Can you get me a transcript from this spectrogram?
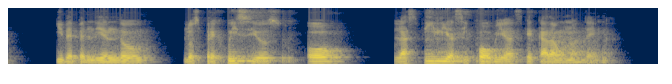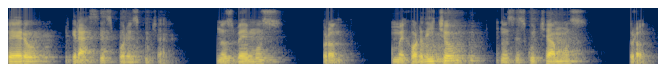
y dependiendo los prejuicios o las filias y fobias que cada uno tenga. Pero gracias por escuchar. Nos vemos pronto. O mejor dicho, nos escuchamos pronto.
